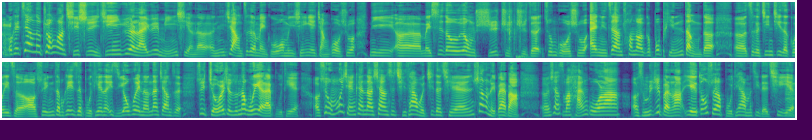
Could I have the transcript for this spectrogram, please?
哼，OK，这样的状况其实已经越来越明显了。呃，你讲这个美国，我们以前也讲过说，说你呃每次都用食指指着中国说，哎，你这样创造一个不平等的呃这个经济的规则哦，所以你怎么可以一直补贴呢？一直优惠呢？那这样子，所以久而久之，那我也来补贴哦。所以我目前看到像是其他，我记得前上个礼拜吧，呃，像什么韩国啦，呃，什么日本啦，也都说要补贴他们自己的企业，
